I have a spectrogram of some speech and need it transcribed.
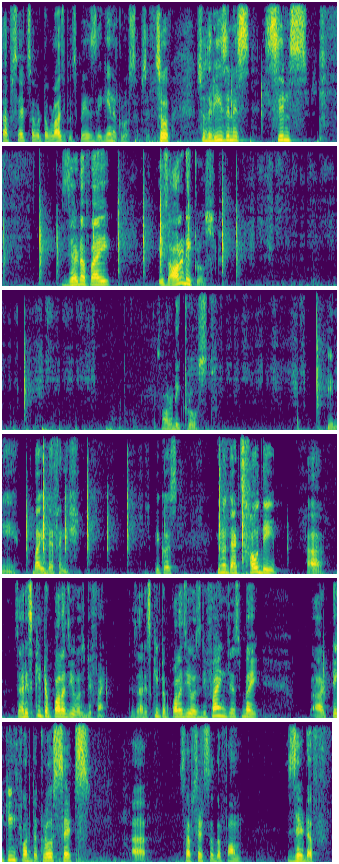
subsets of a topological space is again a closed subset. So, so the reason is since Z of i is already closed it's already closed in A by definition because you know that is how the uh, Zariski topology was defined the Zariski topology was defined just by uh, taking for the closed sets uh, subsets of the form Z of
